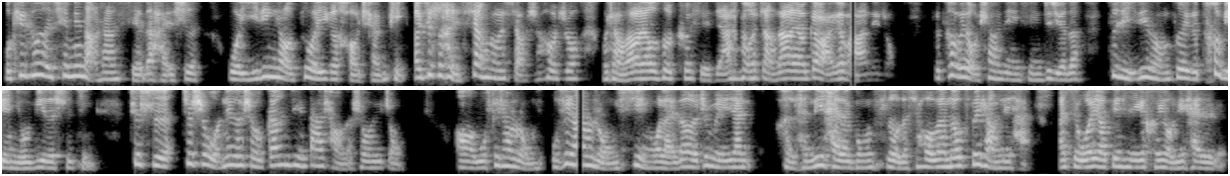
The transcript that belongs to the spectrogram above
我 QQ 的签名档上写的还是。我一定要做一个好产品啊，就是很像那种小时候说我长大了要做科学家，我长大了要干嘛干嘛那种，就特别有上进心，就觉得自己一定能做一个特别牛逼的事情。这是这是我那个时候刚进大厂的时候一种，哦，我非常荣我非常荣幸，我来到了这么一家很很厉害的公司，我的小伙伴都非常厉害，而且我也要变成一个很有厉害的人。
